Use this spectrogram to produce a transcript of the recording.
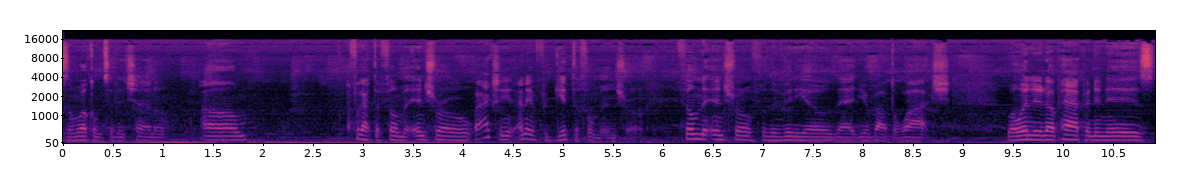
guys, and welcome to the channel. Um, I forgot to film an intro. Actually, I didn't forget to film an intro. Film the intro for the video that you're about to watch. What ended up happening is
